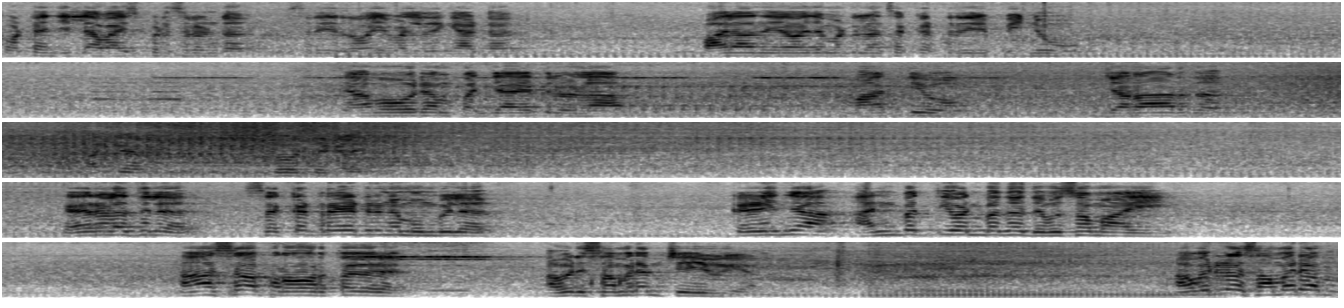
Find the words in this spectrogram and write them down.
കോട്ടയം ജില്ലാ vice president Shri Roy Vellaringattu Pala നിയോജകമണ്ഡലം secretary Binu Ramapuram പഞ്ചായത്തിലുള്ള മാത്യു ജറാർദ് മറ്റ് സുഹൃത്തുക്കളെ. കേരളത്തിൽ സെക്രട്ടേറിയറ്റിന് മുമ്പിൽ കഴിഞ്ഞ അൻപത്തി ഒൻപത് ദിവസമായി ആശാപ്രവർത്തകർ അവർ സമരം ചെയ്യുകയാണ്. അവരുടെ സമരം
